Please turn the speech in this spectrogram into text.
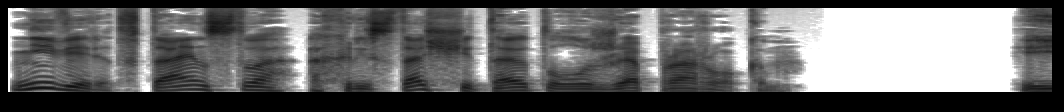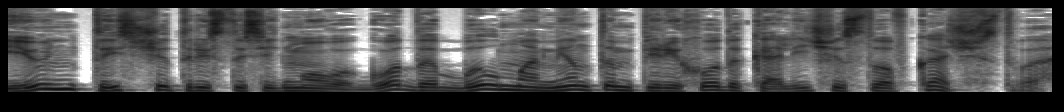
Не верят в таинство, а Христа считают лжепророком. Июнь 1307 года был моментом перехода количества в качество.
